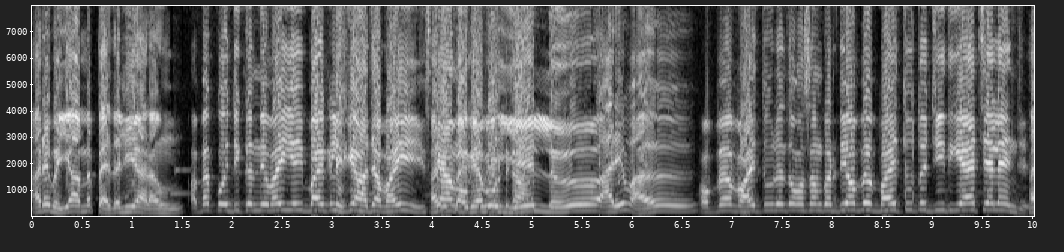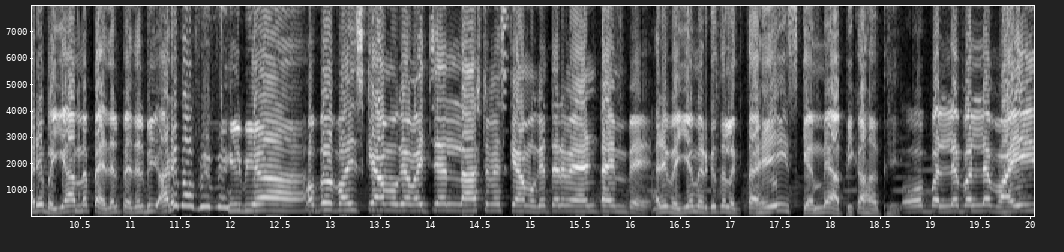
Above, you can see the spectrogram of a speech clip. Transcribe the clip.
अरे भैया मैं पैदल ही आ रहा हूँ। अब कोई दिक्कत नहीं भाई यही बाइक लेके आ जा भाई स्कैम हो गया ये लो अरे वाह। अबे भाई तूने तो औसम कर दिया अबे भाई तू तो जीत गया है चैलेंज अरे भैया मैं पैदल पैदल भी अरे बाप रे फ्रेंकलिन भैया। अबे भाई स्कैम हो गया भाई चल लास्ट में स्कैम हो गया तेरे में एंड टाइम पे। अरे भैया मेरे को तो लगता है स्कैम में आप ही कहाँ थे? ओ बल्ले बल्ले भाई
